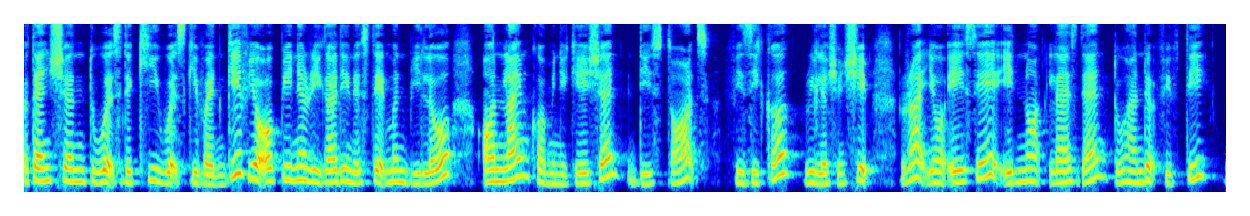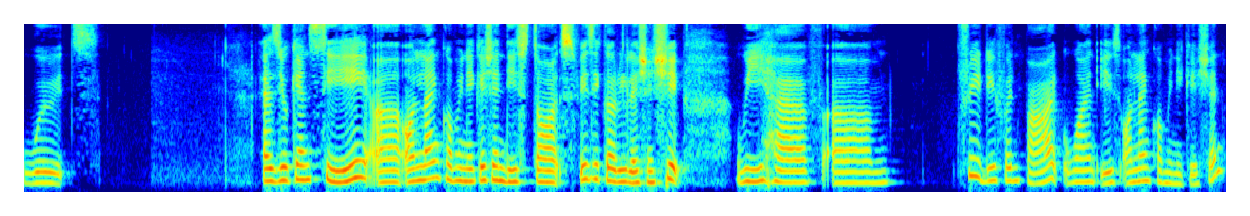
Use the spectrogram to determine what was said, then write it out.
attention towards the keywords given. Give your opinion regarding the statement below. Online communication distorts physical relationship. Write your essay in not less than 250 words. As you can see, uh, online communication distorts physical relationship we have um, three different part. One is online communication,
